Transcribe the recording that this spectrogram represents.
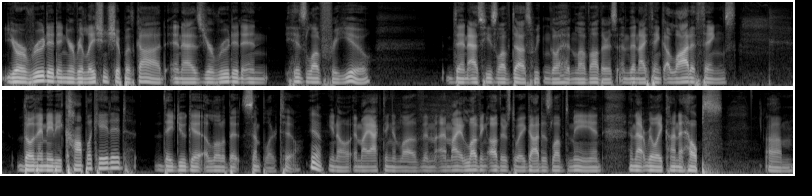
you're rooted in your relationship with God, and as you're rooted in His love for you, then as He's loved us, we can go ahead and love others. And then I think a lot of things, though they may be complicated, they do get a little bit simpler too. Yeah. You know, am I acting in love? Am, am I loving others the way God has loved me? And and that really kind of helps um,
